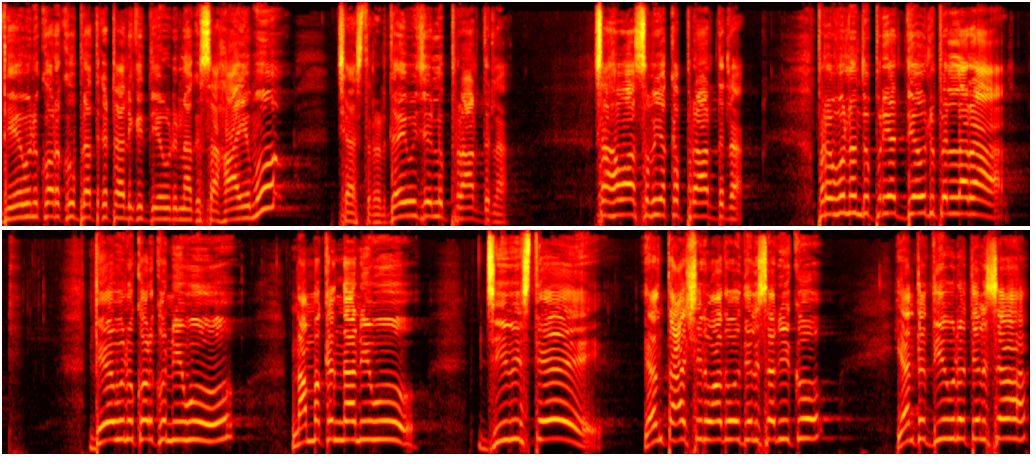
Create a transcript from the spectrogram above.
దేవుని కొరకు బ్రతకటానికి దేవుడు నాకు సహాయము చేస్తున్నాడు. దైవజనులు ప్రార్థన సహవాసం యొక్క ప్రార్థన. ప్రభునందు ప్రియ దేవుని పిల్లరా దేవుని కొరకు నీవు నమ్మకంగా నీవు జీవిస్తే ఎంత ఆశీర్వాదమో తెలుసా నీకు? ఎంత దీవునో తెలుసా?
